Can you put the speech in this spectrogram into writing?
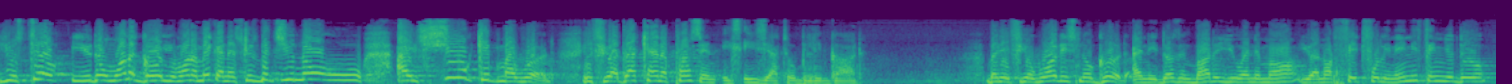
you still, you don't want to go, you want to make an excuse, but you know, I should keep my word. If you are that kind of person, it's easier to believe God. But if your word is no good and it doesn't bother you anymore, you are not faithful in anything you do,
